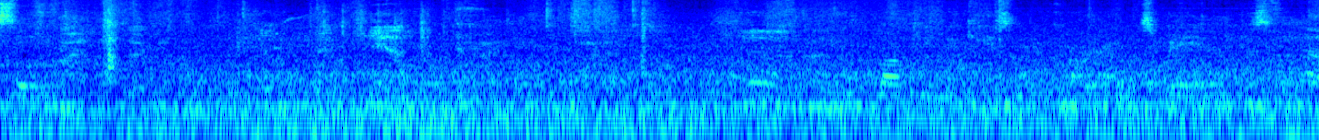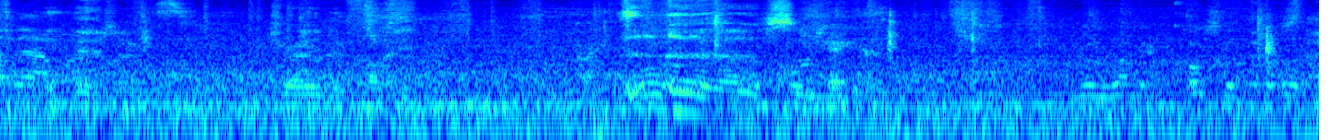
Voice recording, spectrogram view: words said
Sicily. Yeah. Locking the keys in the car out in Spain. It was How that works. Trying to find some. Wanted Coca-Cola.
